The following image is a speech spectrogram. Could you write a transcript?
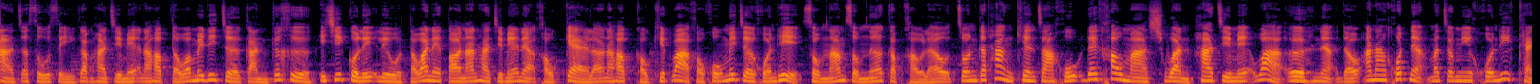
อาจจะสูสีกับฮาจิเมะนะครับแต่ว่าไม่ได้เจอกันก็คืออิชิโกริริวแต่ว่าในตอนนั้นฮาจิเมะเนี่ยเขาแก่แล้วนะครับ เขาคิดว่าเขาคงไม่เจอคนที่สมน้ำสมเนื้อกับเขาแล้ว จนกระทั่งเคนจาคุได้เข้ามาชวนฮาจิเมะว่าเออเนี่ยเดี๋ยวอนาคตเนี่ยมันจะมีคนที่แข็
